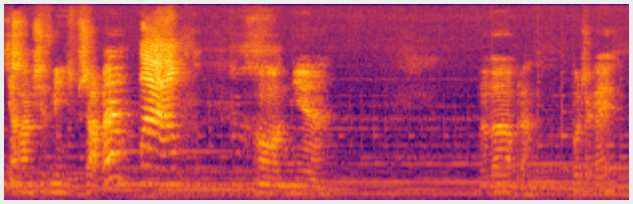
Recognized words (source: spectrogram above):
Ja mam się zmienić w żabę? Tak. O nie. No dobra, poczekaj.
